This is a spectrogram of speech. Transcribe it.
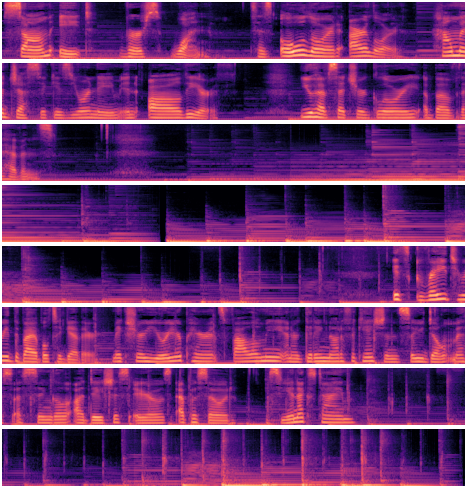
Psalm 8, verse 1. It says, O Lord, our Lord, how majestic is your name in all the earth. You have set your glory above the heavens. It's great to read the Bible together. Make sure you or your parents follow me and are getting notifications so you don't miss a single Audacious Arrows episode. See you next time.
